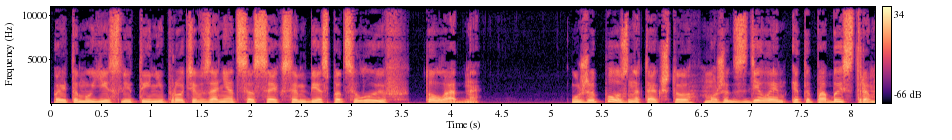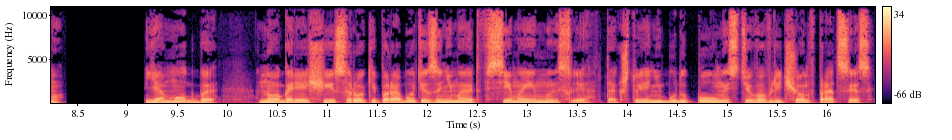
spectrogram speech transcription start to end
поэтому если ты не против заняться сексом без поцелуев, то ладно». Уже поздно, так что, может, сделаем это по-быстрому? Я мог бы, но горящие сроки по работе занимают все мои мысли, так что я не буду полностью вовлечен в процесс.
